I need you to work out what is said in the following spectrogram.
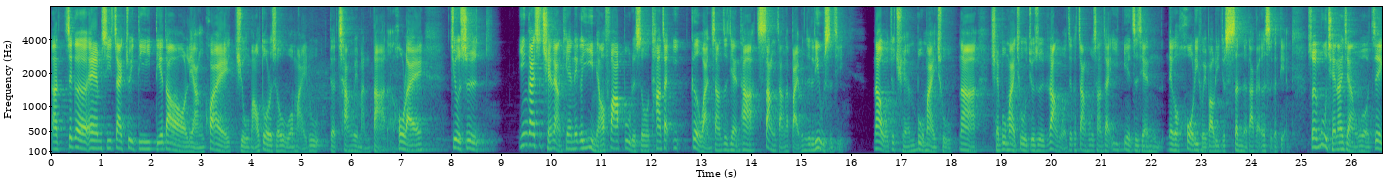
那这个 AMC 在最低跌到两块九毛多的时候，我买入的仓位蛮大的。后来就是应该是前两天那个疫苗发布的时候，它在一。个晚上之间，它上涨了百分之六十几，那我就全部卖出。那全部卖出就是让我这个账户上在一夜之间那个获利回报率就升了大概二十个点。所以目前来讲，我这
